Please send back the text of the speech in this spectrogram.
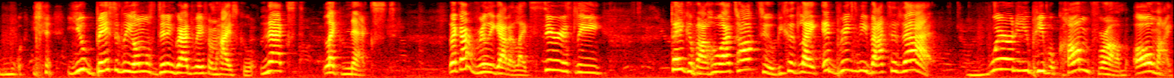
you basically almost didn't graduate from high school. Next, like next. Like I really got to like seriously think about who I talk to because like it brings me back to that where do you people come from? Oh my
